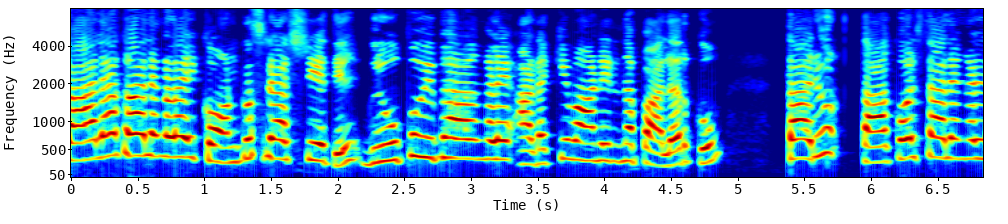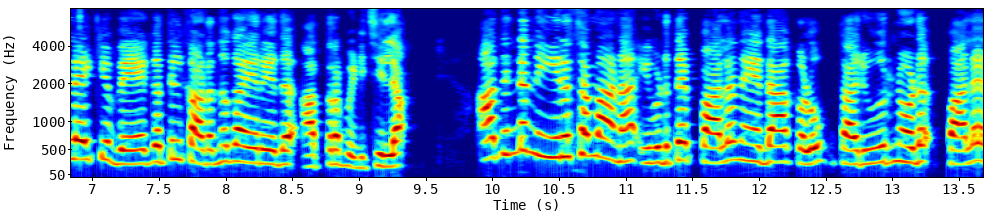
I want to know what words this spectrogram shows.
കാലാകാലങ്ങളായി കോൺഗ്രസ് രാഷ്ട്രീയത്തിൽ ഗ്രൂപ്പ് വിഭാഗങ്ങളെ അടക്കി വാണിരുന്ന പലർക്കും തരൂർ താക്കോൽ സ്ഥലങ്ങളിലേക്ക് വേഗത്തിൽ കടന്നു കയറിയത് അത്ര പിടിച്ചില്ല. അതിന്റെ നീരസമാണ് ഇവിടുത്തെ പല നേതാക്കളും തരൂരിനോട് പല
